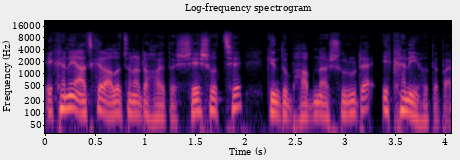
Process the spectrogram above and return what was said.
এখানে আজকের আলোচনাটা হয়তো শেষ হচ্ছে কিন্তু ভাবনার শুরুটা এখানেই হতে পারে।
